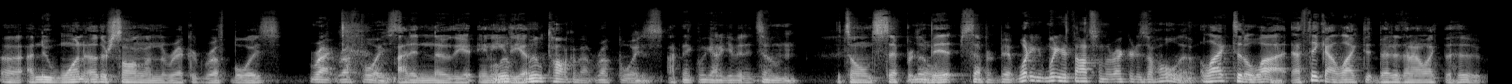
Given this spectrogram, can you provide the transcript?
Uh, I knew one other song on the record, "Rough Boys." Right, Rough Boys. I didn't know the any we'll, of the other, we'll talk about Rough Boys. I think we got to give it its own its own separate little bit. separate bit. What are your, what are your thoughts on the record as a whole, though? I liked it a lot. I think I liked it better than I liked the Who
